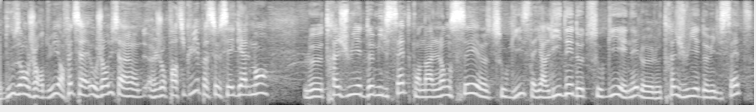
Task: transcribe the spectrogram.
12 euh, ans aujourd'hui. En fait, aujourd'hui, c'est un, jour particulier parce que c'est également le 13 juillet 2007 qu'on a lancé euh, Tsugi, c'est-à-dire l'idée de Tsugi est née le, le 13 juillet 2007.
